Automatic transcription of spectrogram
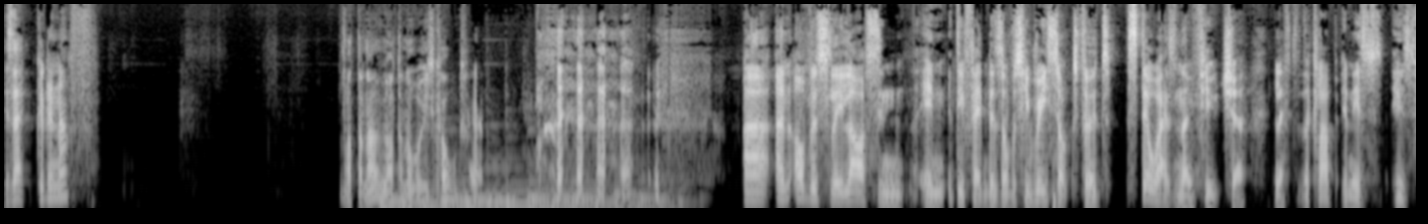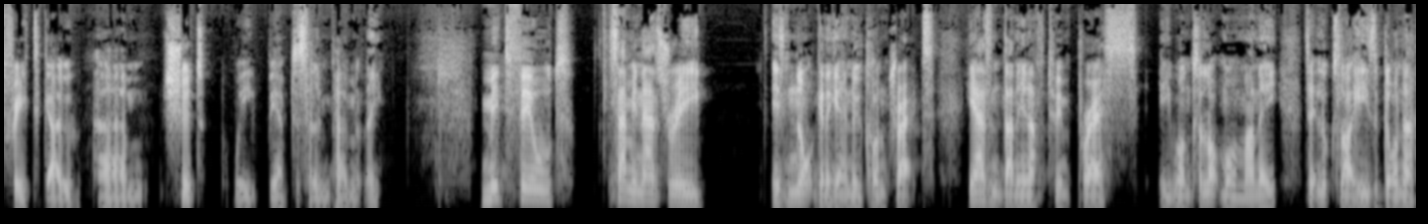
Is that good enough? I don't know. I don't know what he's called. uh, and obviously, last in, in defenders, obviously Reece Oxford still has no future left at the club and is is free to go. Um, should we be able to sell him permanently? Midfield, Samir Nasri is not going to get a new contract. He hasn't done enough to impress. He wants a lot more money, so it looks like he's a goner.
